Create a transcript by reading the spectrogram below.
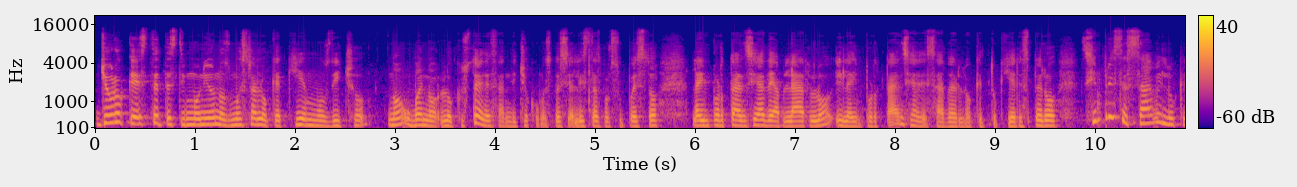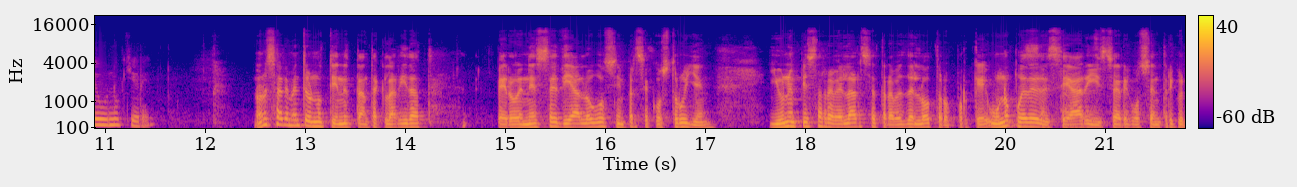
yo creo que este testimonio nos muestra lo que aquí hemos dicho, ¿no? Bueno, lo que ustedes han dicho como especialistas, por supuesto, la importancia de hablarlo y la importancia de saber lo que tú quieres, pero siempre se sabe lo que uno quiere. No necesariamente uno tiene tanta claridad, pero en ese diálogo siempre se construyen y uno empieza a revelarse a través del otro, porque uno puede desear y ser egocéntrico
